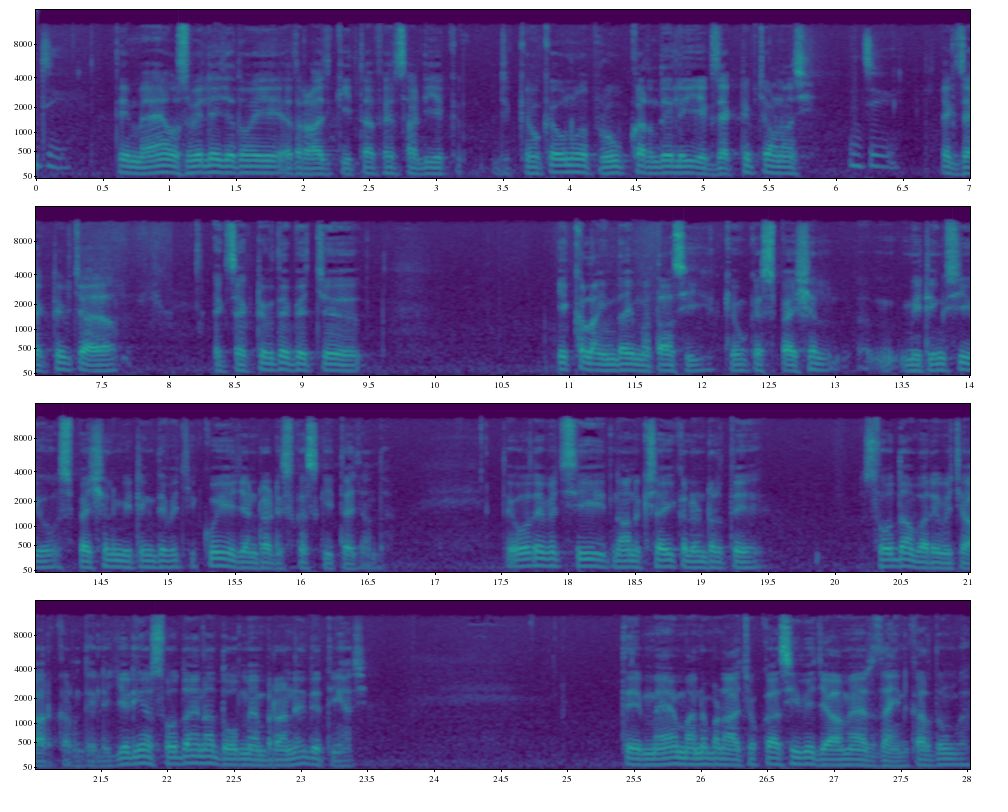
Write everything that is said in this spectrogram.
ਜੀ। ਤੇ ਮੈਂ ਉਸ ਵੇਲੇ ਜਦੋਂ ਇਹ ਇਤਰਾਜ਼ ਕੀਤਾ ਫਿਰ ਸਾਡੀ ਇੱਕ ਕਿਉਂਕਿ ਉਹਨੂੰ ਅਪਰੂਵ ਕਰਨ ਦੇ ਲਈ ਐਗਜ਼ੈਕਟਿਵ ਚ ਆਉਣਾ ਸੀ। ਜੀ। ਐਗਜ਼ੈਕਟਿਵ ਚ ਆਇਆ। ਐਗਜ਼ੈਕਟਿਵ ਦੇ ਵਿੱਚ ਇੱਕ ਲਾਈਨ ਦਾ ਹੀ ਮਤਾ ਸੀ ਕਿਉਂਕਿ ਸਪੈਸ਼ਲ ਮੀਟਿੰਗ ਸੀ ਉਹ। ਸਪੈਸ਼ਲ ਮੀਟਿੰਗ ਦੇ ਵਿੱਚ ਇੱਕੋ ਹੀ ਏਜੰਡਾ ਡਿਸਕਸ ਕੀਤਾ ਜਾਂਦਾ। ਤੇ ਉਹਦੇ ਵਿੱਚ ਸੀ ਨਾਨਕਸ਼ਾਹੀ ਕੈਲੰਡਰ ਤੇ ਸੋਧਾਂ ਬਾਰੇ ਵਿਚਾਰ ਕਰਨ ਦੇ ਲਈ ਜਿਹੜੀਆਂ ਸੋਧਾਂ ਇਹਨਾਂ ਦੋ ਮੈਂਬਰਾਂ ਨੇ ਦਿੱਤੀਆਂ ਸੀ। ਤੇ ਮੈਂ ਮਨ ਬਣਾ ਚੁੱਕਾ ਸੀ ਵੀ ਜਾਂ ਮੈਂ ਰਿਜ਼ਾਈਨ ਕਰ ਦੂੰਗਾ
